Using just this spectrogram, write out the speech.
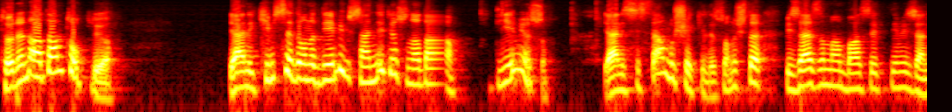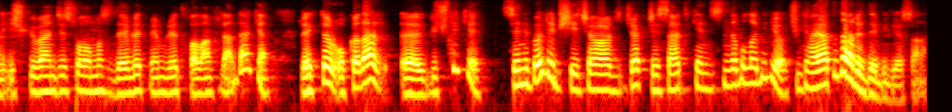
Törene adam topluyor. Yani kimse de ona diyemiyor ki sen ne diyorsun adam? Diyemiyorsun. Yani sistem bu şekilde. Sonuçta biz her zaman bahsettiğimiz yani iş güvencesi olması, devlet memuriyeti falan filan derken rektör o kadar e, güçlü ki seni böyle bir şey çağıracak cesareti kendisinde bulabiliyor. Çünkü hayatı dar edebiliyor sana.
